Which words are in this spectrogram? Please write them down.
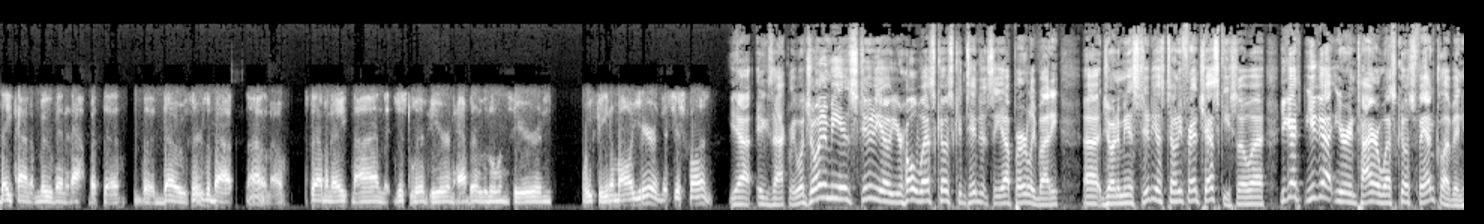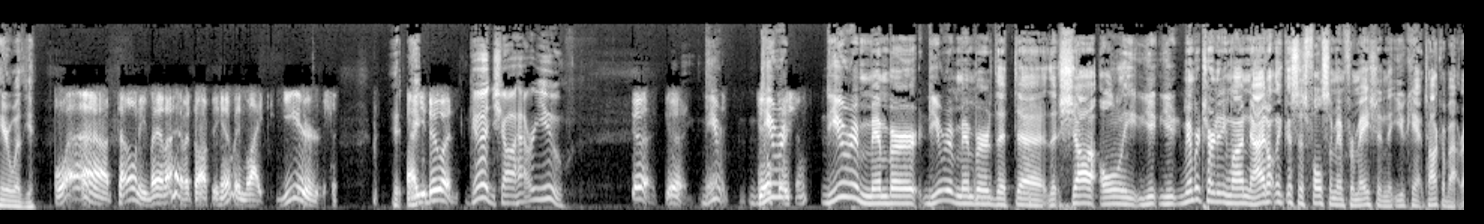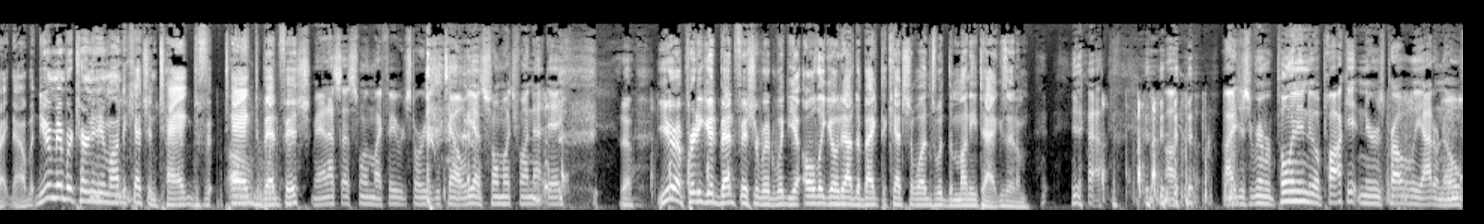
they kind of move in and out. But the the does, there's about I don't know seven, eight, nine that just live here and have their little ones here, and we feed them all year, and it's just fun. Yeah, exactly. Well, joining me in studio, your whole West Coast contingency up early, buddy. Uh, joining me in studio is Tony Franceschi. So uh, you got you got your entire West Coast fan club in here with you. Wow, Tony, man, I haven't talked to him in like years. How you doing? Good, Shaw. How are you? Good, good. Do you, Still do you re- do you remember? Do you remember that uh, that Shaw only? You, you remember turning him on? Now I don't think this is fulsome information that you can't talk about right now. But do you remember turning him on to catching tagged tagged Oh. bedfish? Man, that's that's one of my favorite stories to tell. We had so much fun that day. You know, you're a pretty good bed fisherman when you only go down the bank to catch the ones with the money tags in them. Yeah. Uh, I just remember pulling into a pocket, and there was probably, I don't know,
